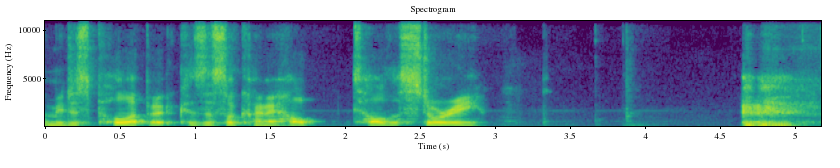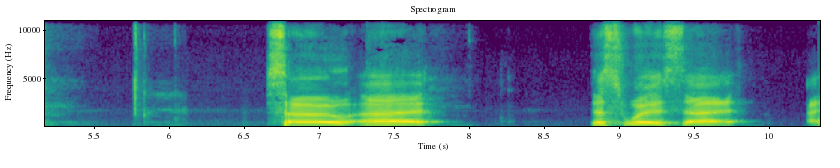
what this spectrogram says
let me just pull up it because this will kind of help tell the story. so uh, this was. Uh, I,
